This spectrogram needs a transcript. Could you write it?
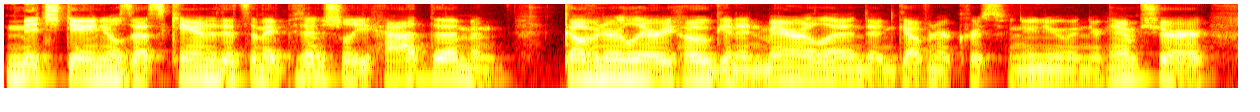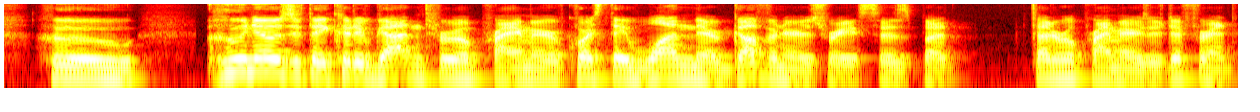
Mitch Daniels as candidates, and they potentially had them, and Governor Larry Hogan in Maryland and Governor Chris Sununu in New Hampshire, who who knows if they could have gotten through a primary. Of course, they won their governor's races, but federal primaries are different.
